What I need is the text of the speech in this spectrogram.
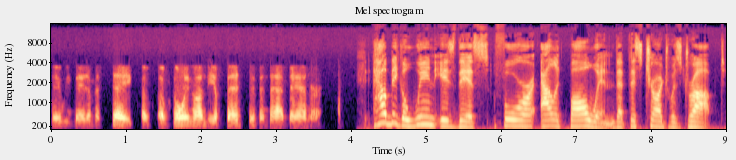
say we made a mistake, of, of going on the offensive in that manner. How big a win is this for Alec Baldwin that this charge was dropped?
